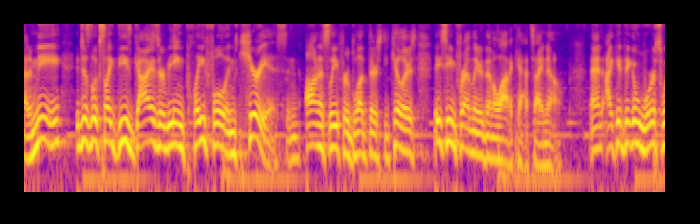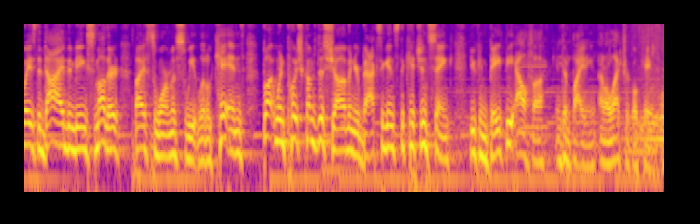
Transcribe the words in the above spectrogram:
Now, to me, it just looks like these guys are being playful and curious, and honestly, for bloodthirsty killers, they seem friendlier than a lot of cats I know. And I can think of worse ways to die than being smothered by a swarm of sweet little kittens, but when push comes to shove and your back's against the kitchen sink, you can bait the alpha into biting an electrical cable.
